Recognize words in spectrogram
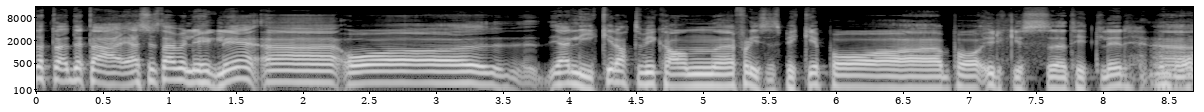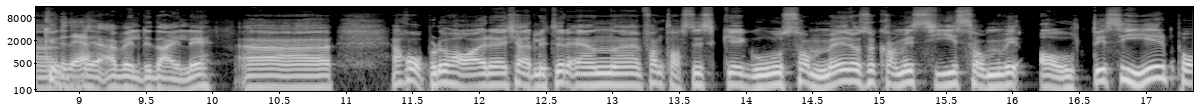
dette, dette er, jeg det er veldig hyggelig. Uh, og jeg liker at vi kan flisespikke på, på yrkestitler. Må Eh, kunne det. Det er veldig deilig. Jeg håper du har, kjære lytter, en fantastisk god sommer. Og så kan vi si som vi alltid sier på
